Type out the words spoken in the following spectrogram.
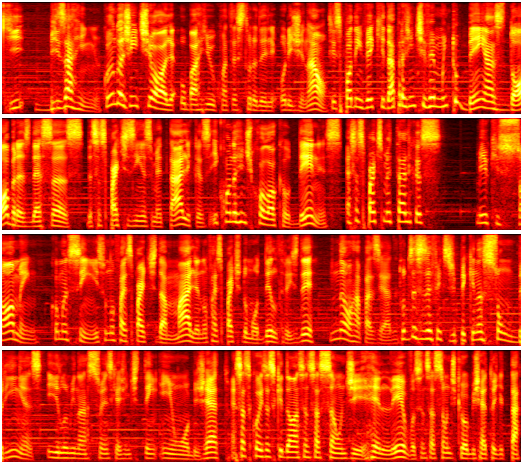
que bizarrinho. Quando a gente olha o barril com a textura dele original, vocês podem ver que dá pra gente ver muito bem as dobras dessas, dessas partezinhas metálicas, e quando a gente coloca o Dennis, essas partes metálicas meio que somem. Como assim? Isso não faz parte da malha? Não faz parte do modelo 3D? Não, rapaziada. Todos esses efeitos de pequenas sombrinhas e iluminações que a gente tem em um objeto, essas coisas que dão a sensação de relevo, sensação de que o objeto ele tá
